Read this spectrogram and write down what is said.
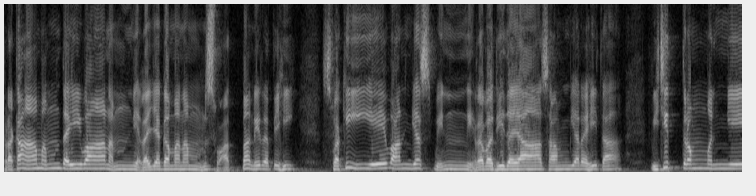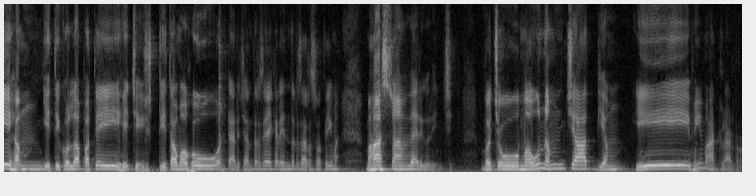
ప్రకామం దైవానం నిలయగమనం స్వాత్మనిరతి. స్వకీయే వాణ్యస్మిన్ నిరవధిదయా సామ్యరహిత. విచిత్రం మన్యేహం యతి కులపతే చేష్టితమహో అంటారు చంద్రశేఖరేంద్ర సరస్వతి మహాస్వామి వారి గురించి. వచో మౌనం చాద్యం ఏమీ మాట్లాడరు.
